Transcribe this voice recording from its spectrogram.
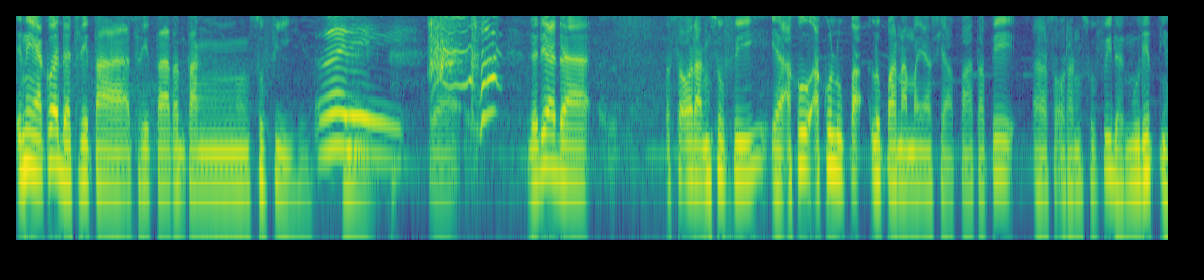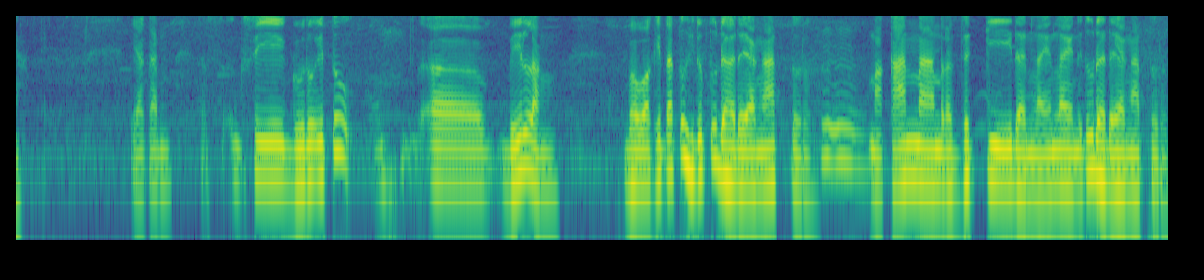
ini aku ada cerita cerita tentang sufi. Wih. Ya. Jadi ada seorang sufi, ya aku aku lupa lupa namanya siapa, tapi eh, seorang sufi dan muridnya. Ya kan si guru itu eh, bilang bahwa kita tuh hidup tuh udah ada yang ngatur. Makanan, rezeki dan lain-lain itu udah ada yang ngatur.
